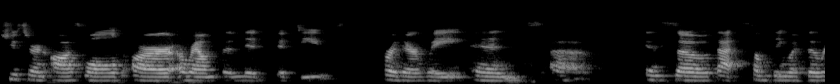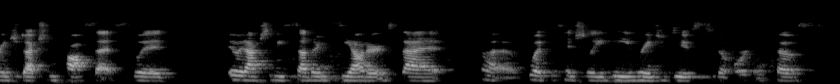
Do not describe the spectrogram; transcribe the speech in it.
Schuster and Oswald are around the mid 50s for their weight. And uh, and so that's something with the range reduction process would it would actually be southern sea otters that uh, would potentially be reintroduced to the Oregon coast.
